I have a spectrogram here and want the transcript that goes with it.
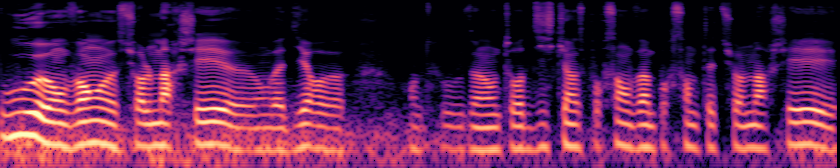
ou euh, on vend euh, sur le marché, euh, on va dire en tout- aux alentours de 10-15%, 20% peut-être sur le marché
